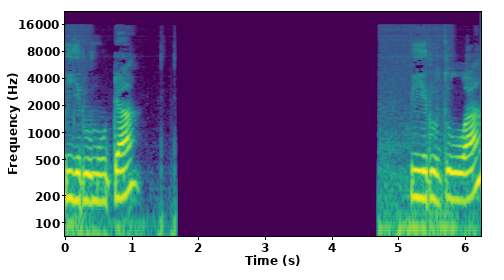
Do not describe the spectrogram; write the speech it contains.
Biru muda, biru tua,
